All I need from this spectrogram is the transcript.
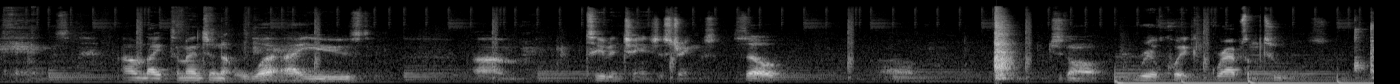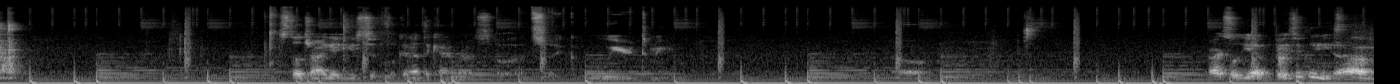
things. Um, like to mention what I used um, to even change the strings. So, um, just gonna real quick grab some tools. Still trying to get used to looking at the camera, so that's like weird to me. Um, Alright, so yeah, basically, um,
